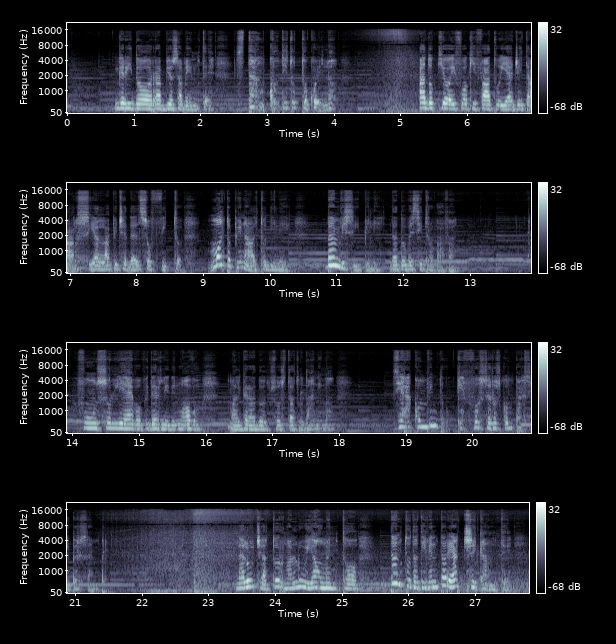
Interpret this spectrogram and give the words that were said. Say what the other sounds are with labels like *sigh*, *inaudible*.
gridò rabbiosamente, stanco di tutto quello. Adocchiò i fuochi fatui agitarsi all'apice del soffitto, molto più in alto di lì, ben visibili da dove si trovava. Fu un sollievo vederli di nuovo, malgrado il suo stato d'animo. Si era convinto che fossero scomparsi per sempre. La luce attorno a lui aumentò, tanto da diventare accecante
